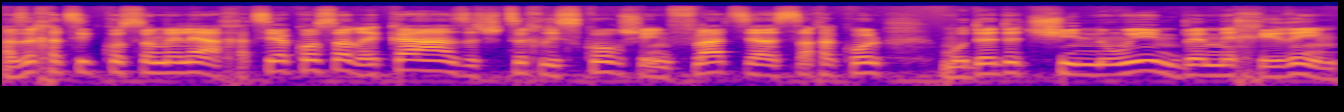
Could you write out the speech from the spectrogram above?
אז זה חצי כוס המלאה. חצי הכוס הריקה זה שצריך לזכור שאינפלציה סך הכל מודדת שינויים במחירים.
